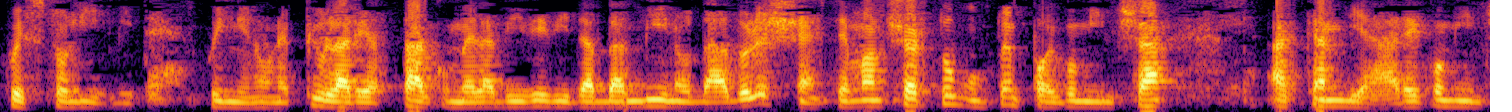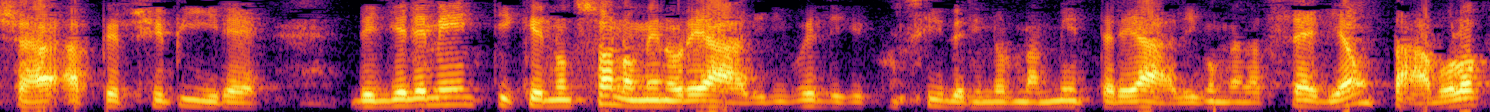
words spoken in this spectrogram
questo limite, quindi non è più la realtà come la vivevi da bambino o da adolescente, ma a un certo punto in poi comincia a cambiare, comincia a percepire degli elementi che non sono meno reali di quelli che consideri normalmente reali, come la sedia a un tavolo,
